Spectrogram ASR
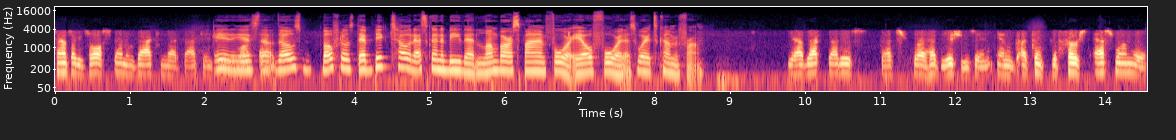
sounds like it's all stemming back from that back injury. It is a long is time Th- those both of those that big toe. That's going to be that lumbar spine four L four. That's where it's coming from. Yeah, that that is that's where I had the issues, and and I think the first S one, the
